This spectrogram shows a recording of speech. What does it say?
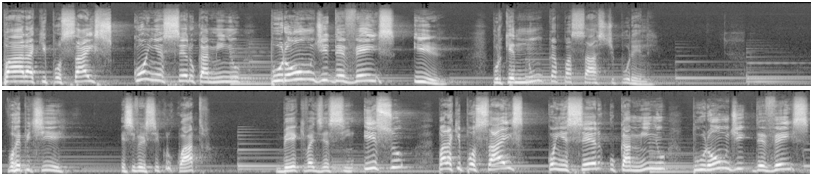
para que possais conhecer o caminho por onde deveis ir, porque nunca passaste por ele. Vou repetir esse versículo 4, B, que vai dizer assim: Isso para que possais conhecer o caminho por onde deveis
